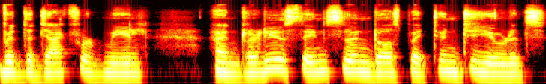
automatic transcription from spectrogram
with the jackfruit meal and reduced the insulin dose by 20 units,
